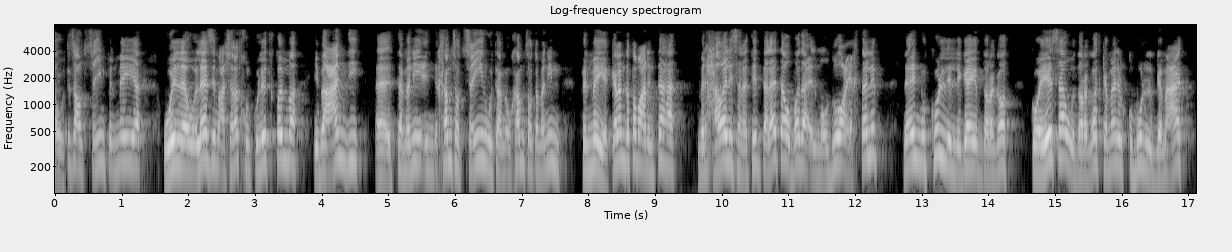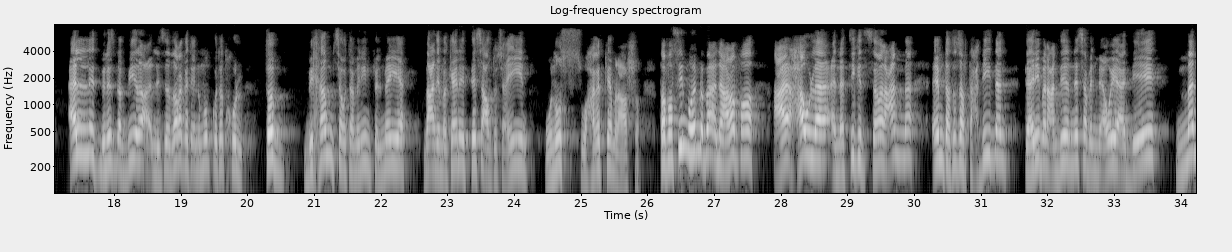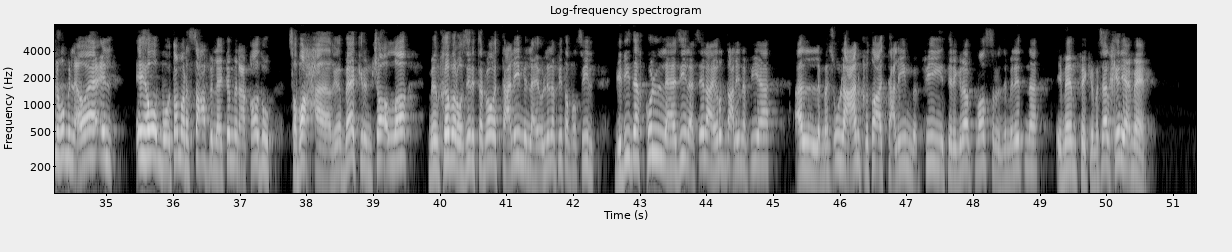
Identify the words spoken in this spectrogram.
وتسعة في المية ولازم عشان أدخل كلية قمة يبقى عندي آه، 80 95 و85 في المية. الكلام ده طبعا انتهى من حوالي سنتين ثلاثة وبدأ الموضوع يختلف لأنه كل اللي جايب درجات كويسة ودرجات كمان القبول للجامعات قلت بنسبة كبيرة لدرجة إنه ممكن تدخل طب ب 85% بعد ما كانت 99 ونص وحاجات كده من عشرة. تفاصيل مهمة بقى نعرفها حول نتيجة الثانوية العامة إمتى هتظهر تحديدا؟ تقريبا عندنا النسب المئوية قد إيه؟ من هم الأوائل؟ إيه هو المؤتمر الصحفي اللي هيتم انعقاده صباح باكر إن شاء الله من قبل وزير التربية والتعليم اللي هيقول لنا فيه تفاصيل جديدة؟ كل هذه الأسئلة هيرد علينا فيها المسؤوله عن قطاع التعليم في تلجراف مصر زميلتنا ايمان فكري. مساء الخير يا ايمان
